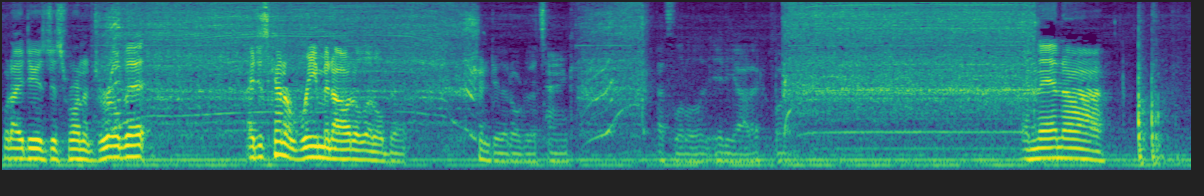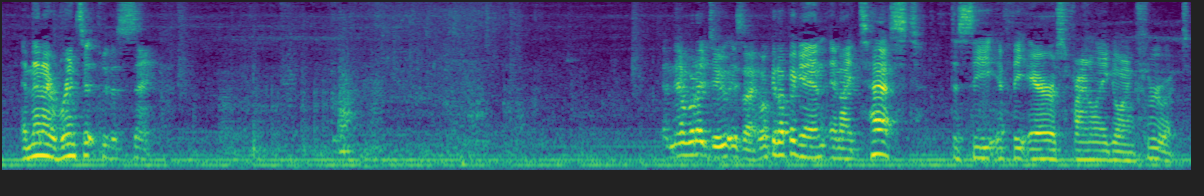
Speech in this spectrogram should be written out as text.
What I do is just run a drill bit. I just kind of ream it out a little bit. Shouldn't do that over the tank. That's a little idiotic, but and then uh, and then I rinse it through the sink. And then what I do is I hook it up again and I test to see if the air is finally going through it.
